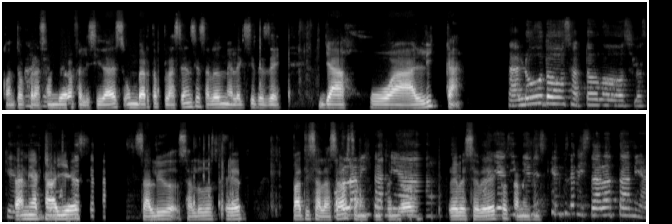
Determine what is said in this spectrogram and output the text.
con tu corazón de oro. Felicidades. Humberto Plasencia. Saludos, mi Alexis, desde Yahualica. Saludos a todos. Los quiero. Tania Calles. Saludos, saludos, Ed. Pati Salazar. Hola, Tania. Oye, también. tienes que entrevistar a Tania,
